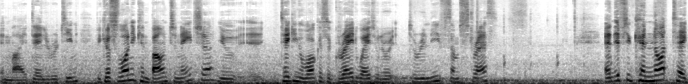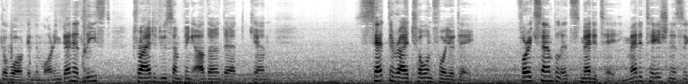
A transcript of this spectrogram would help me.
in my daily routine because one you can bound to nature. You uh, taking a walk is a great way to re to relieve some stress. And if you cannot take a walk in the morning then at least try to do something other that can set the right tone for your day. For example it's meditating. Meditation is a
